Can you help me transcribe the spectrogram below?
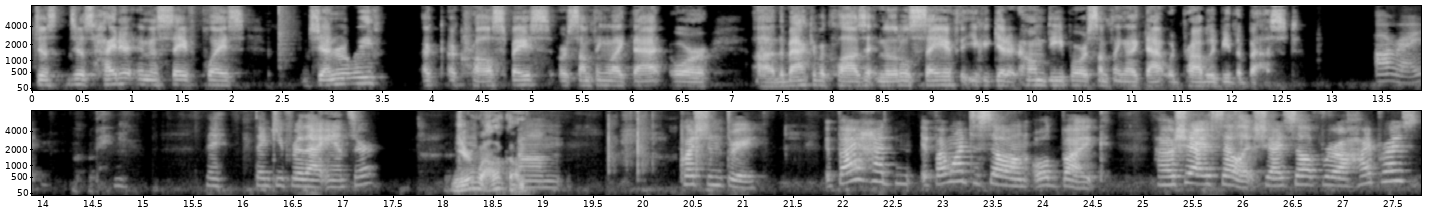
Just, just hide it in a safe place. Generally, a, a crawl space or something like that, or uh, the back of a closet in a little safe that you could get at Home Depot or something like that would probably be the best. All right. Thank you for that answer. You're welcome. Um, Question three. If I had, if I wanted to sell an old bike, how should I sell it? Should I sell it for a high price,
